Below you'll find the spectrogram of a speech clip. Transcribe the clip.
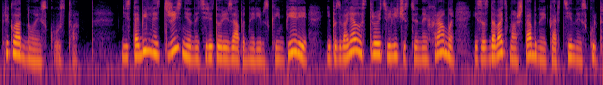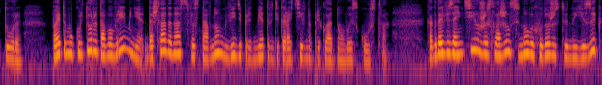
Прикладное искусство — Нестабильность жизни на территории Западной Римской империи не позволяла строить величественные храмы и создавать масштабные картины и скульптуры, Поэтому культура того времени дошла до нас в основном в виде предметов декоративно-прикладного искусства. Когда в Византии уже сложился новый художественный язык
